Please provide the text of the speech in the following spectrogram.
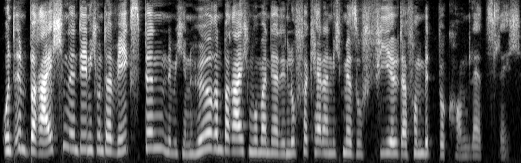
Und in Bereichen, in denen ich unterwegs bin, nämlich in höheren Bereichen, wo man ja den Luftverkehr dann nicht mehr so viel davon mitbekommt letztlich.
